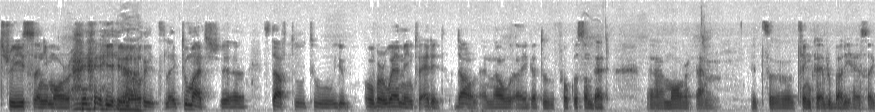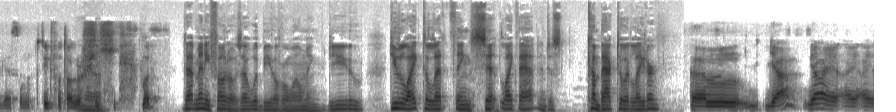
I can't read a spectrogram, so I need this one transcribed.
trees anymore. you yeah. know, it's like too much uh, stuff to to you overwhelming to edit down. And now I got to focus on that uh, more. And it's a thing everybody has, I guess, in street photography. Yeah. but that many photos, that would be overwhelming. Do you do you like to let things sit like that and just come back to it later? Um, yeah, yeah, I, I, I,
